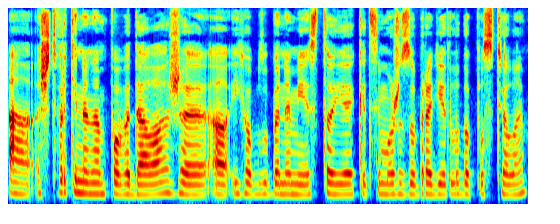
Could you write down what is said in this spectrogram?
A štvrtina nám povedala, že ich obľúbené miesto je, keď si môžu zobrať jedlo do postele.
